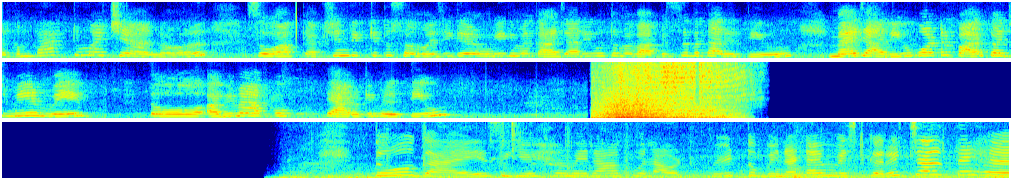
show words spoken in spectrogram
Welcome back to my channel so आप कैप्शन देख के तो समझ ही गए होंगे कि मैं कहाँ जा रही हूँ तो मैं वापस से बता देती हूँ। मैं जा रही हूँ वाटर पार्क अजमेर में। तो अभी मैं आपको तैयार होकर मिलती हूँ। तो गाइस ये है मेरा फुल आउटफिट तो बिना टाइम वेस्ट करे चलते हैं।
